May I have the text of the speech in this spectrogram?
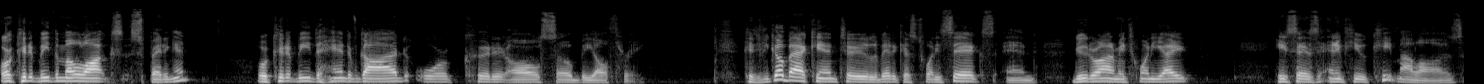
Or could it be the Molochs spreading it? Or could it be the hand of God? Or could it also be all three? Because if you go back into Leviticus 26 and Deuteronomy 28, he says, And if you keep my laws,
